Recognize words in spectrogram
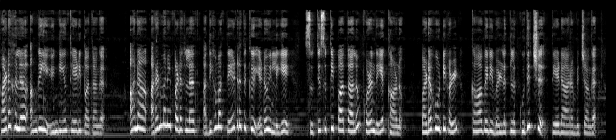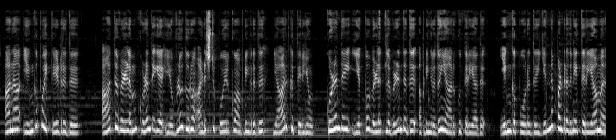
படகுல அங்கேயும் இங்கேயும் தேடி பார்த்தாங்க. ஆனா அரண்மனை படகுல அதிகமா தேடுறதுக்கு இடம் இல்லையே. சுத்தி சுத்தி பார்த்தாலும் குழந்தைய காணும். படகோட்டிகள் காவேரி வெள்ளத்துல குதிச்சு தேட ஆரம்பிச்சாங்க. ஆனா எங்க போய் தேடுறது? ஆத்து வெள்ளம் குழந்தைய எவ்வளவு தூரம் அடிச்சுட்டு போயிருக்கும் அப்படிங்கறது யாருக்கு தெரியும்? குழந்தை எப்ப வெள்ளத்துல விழுந்தது அப்படிங்கறதும் யாருக்கும் தெரியாது. எங்க போறது என்ன பண்றதுனே தெரியாம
